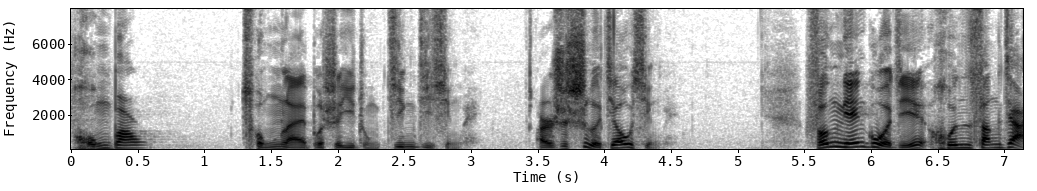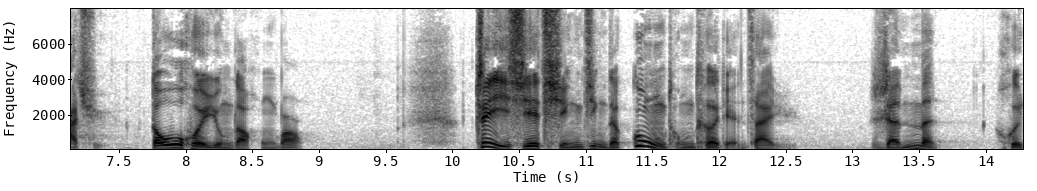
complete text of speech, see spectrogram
红包，从来不是一种经济行为，而是社交行为。逢年过节、婚丧嫁娶都会用到红包。这些情境的共同特点在于，人们会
